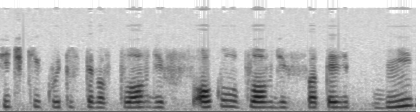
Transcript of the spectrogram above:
всички, които сте в Пловдив, около Пловдив тези дни.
